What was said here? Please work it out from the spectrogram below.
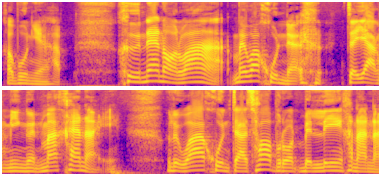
เขาพูดเงี้ยครับ คือแน่นอนว่าไม่ว่าคุณเนี่ยจะอยากมีเงินมากแค่ไหน หรือว่าคุณจะชอบรถเบลลี่ขนาดไหน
